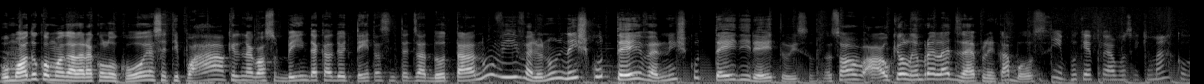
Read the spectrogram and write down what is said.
O modo como a galera colocou ia ser tipo, ah, aquele negócio bem década de 80, sintetizador, tá? Não vi, velho. Eu não, nem escutei, velho. Nem escutei direito isso. Eu só, ah, o que eu lembro é Led Zeppelin, acabou-se. Sim, porque foi a música que marcou.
